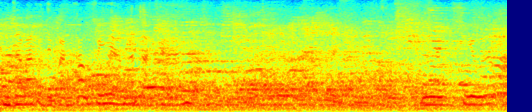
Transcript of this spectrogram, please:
ผมจะว่าปฏิบัติเข้าฟรีอะมาจ่ายกลารเลยคิวแล้ว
